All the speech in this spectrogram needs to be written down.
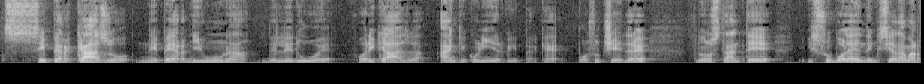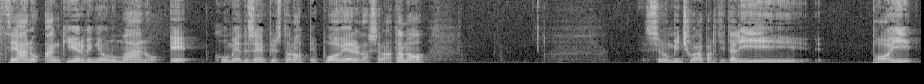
se per caso ne perdi una delle due fuori casa anche con Irving perché può succedere. Nonostante il suo ball handling sia da marziano anche Irving è un umano e come ad esempio stanotte può avere la serata no. Se non vince quella partita lì poi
